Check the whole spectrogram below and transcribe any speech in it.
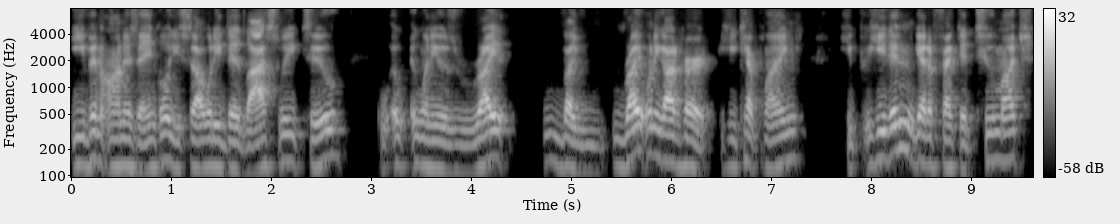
even on his ankle. You saw what he did last week too, when he was right, like right when he got hurt. He kept playing. He he didn't get affected too much.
